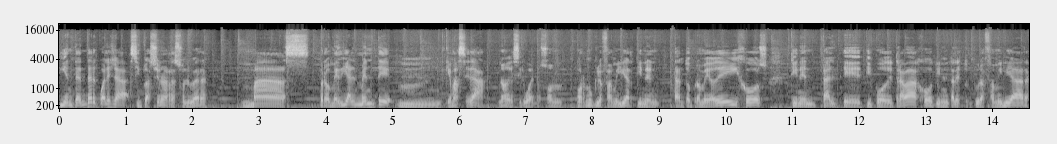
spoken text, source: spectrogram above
y entender cuál es la situación a resolver más promedialmente mm, que más se da, ¿no? Es decir, bueno, son por núcleo familiar tienen tanto promedio de hijos, tienen tal eh, tipo de trabajo, tienen tal estructura familiar,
